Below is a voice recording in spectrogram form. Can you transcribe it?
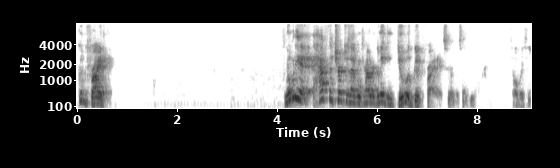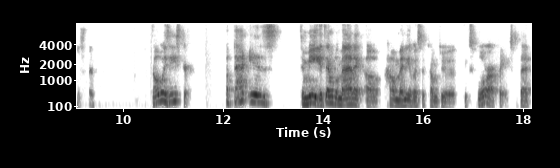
Good Friday. Nobody, half the churches I've encountered don't even do a Good Friday service anymore. It's always Easter. It's always Easter. But that is, to me, it's emblematic of how many of us have come to explore our faith. That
